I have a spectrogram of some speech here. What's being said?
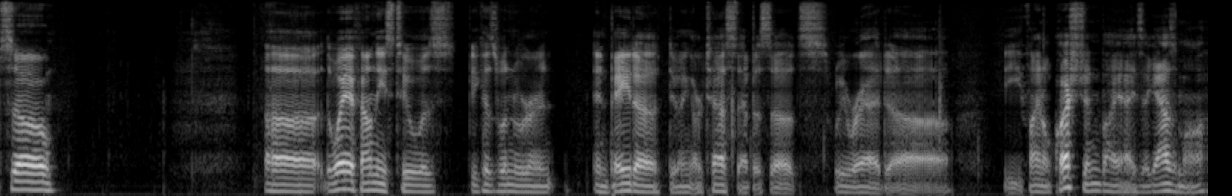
so, uh, the way I found these two was because when we were in, in beta doing our test episodes, we read uh, the final question by Isaac Asimov.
